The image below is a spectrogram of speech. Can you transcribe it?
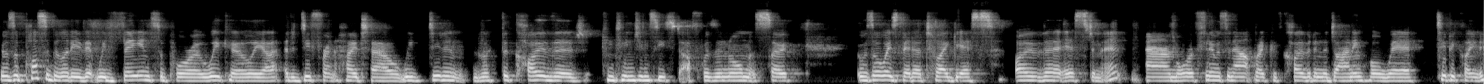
there was a possibility that we'd be in Sapporo a week earlier at a different hotel. We didn't the COVID contingency stuff was enormous, so it was always better to I guess overestimate, um, or if there was an outbreak of COVID in the dining hall where typically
